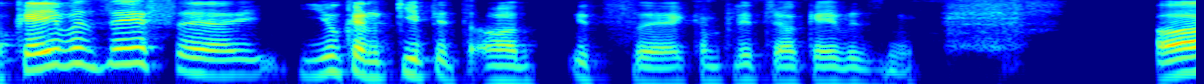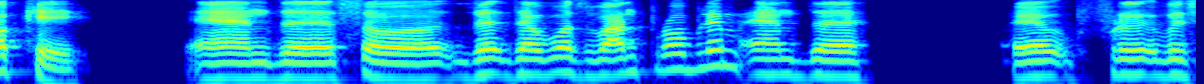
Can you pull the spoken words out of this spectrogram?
okay with this, uh, you can keep it on. It's uh, completely okay with me. Okay, and uh, so th there was one problem, and uh, for, with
